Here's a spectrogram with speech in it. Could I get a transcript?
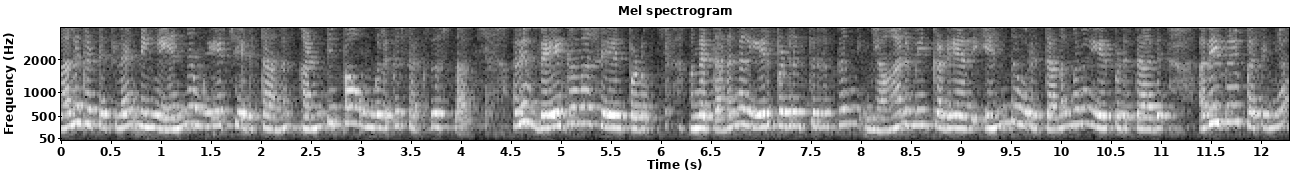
காலகட்டத்தில் நீங்கள் எந்த முயற்சி எடுத்தாலும் கண்டிப்பாக உங்களுக்கு சக்ஸஸ் தான். அது வேகமாக செயல்படும். அங்கே தடங்கள் ஏற்படுறதுக்கு யாருமே கிடையாது. எந்த ஒரு தடங்களும் ஏற்படுத்தாது. அதே மாதிரி பார்த்திங்கன்னா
